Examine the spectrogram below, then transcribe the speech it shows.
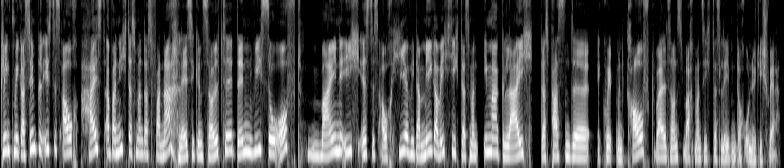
Klingt mega simpel, ist es auch, heißt aber nicht, dass man das vernachlässigen sollte, denn wie so oft meine ich, ist es auch hier wieder mega wichtig, dass man immer gleich das passende Equipment kauft, weil sonst macht man sich das Leben doch unnötig schwer.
